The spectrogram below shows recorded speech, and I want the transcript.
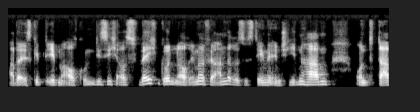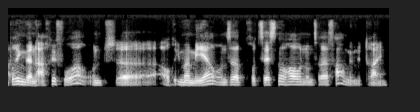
Aber es gibt eben auch Kunden, die sich aus welchen Gründen auch immer für andere Systeme entschieden haben. Und da bringen wir nach wie vor und äh, auch immer mehr unser Prozess-Know-how und unsere Erfahrungen mit rein.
